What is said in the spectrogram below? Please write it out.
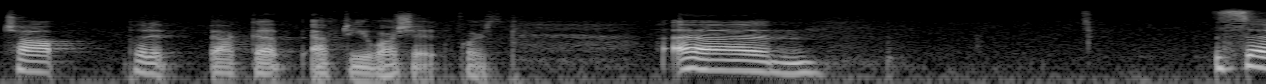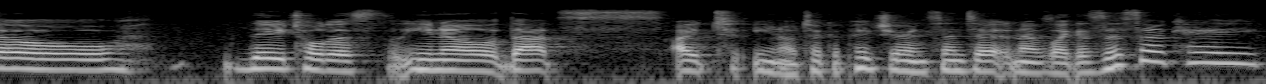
chop, put it back up after you wash it, of course. Um, so they told us, you know, that's I, t- you know, took a picture and sent it, and I was like, "Is this okay?"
